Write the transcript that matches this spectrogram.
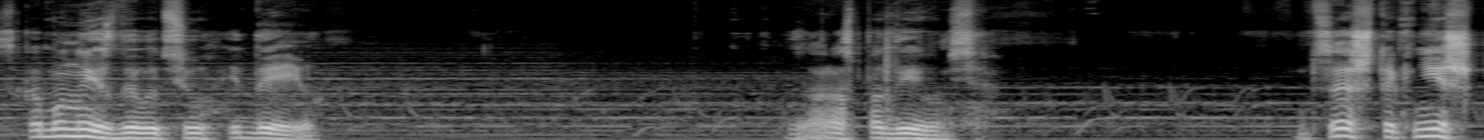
скомуниздили цю ідею? Зараз подивимося. Це ж техніж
